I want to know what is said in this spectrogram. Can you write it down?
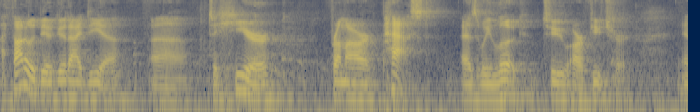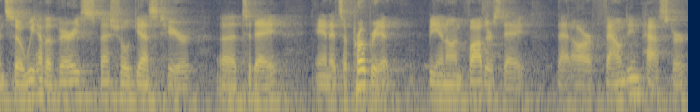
I thought it would be a good idea to hear from our past as we look to our future. And so we have a very special guest here uh, today, and it's appropriate, being on Father's Day, that our founding pastor,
